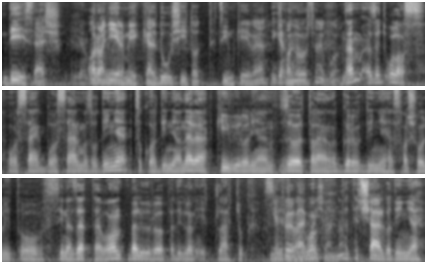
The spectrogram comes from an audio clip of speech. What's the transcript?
díszes, Igen. aranyérmékkel dúsított címkével Igen, Spanyolországból? Nem, ez egy olasz országból származó dinnye, cukordinye a neve, kívülről ilyen zöld, talán a görög dinnyéhez hasonlító színezette van, belülről pedig itt látjuk szétvágva. is van, Tehát egy sárga dinnye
